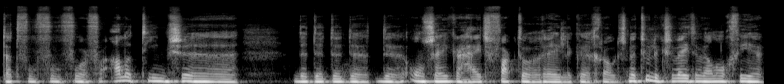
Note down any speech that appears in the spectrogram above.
dat voor, voor, voor, voor alle teams de, de, de, de, de onzekerheidsfactor redelijk groot is. Natuurlijk, ze weten wel ongeveer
